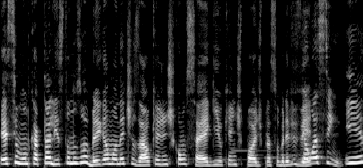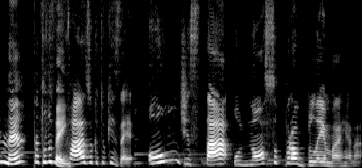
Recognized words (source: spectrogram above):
Esse mundo capitalista nos obriga a monetizar o que a gente consegue e o que a gente pode para sobreviver. Então, assim. E, né, tá tudo bem. Faz o que tu quiser. Onde está o nosso problema, Renata?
